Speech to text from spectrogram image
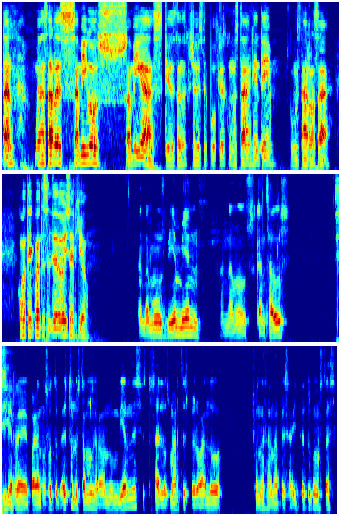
tal? Buenas tardes, amigos, amigas que están escuchando este podcast. ¿Cómo están, gente? ¿Cómo están, raza? ¿Cómo te encuentras el día de hoy, Sergio? Andamos bien, bien. Andamos cansados. Sí. Cierre para nosotros. Esto lo estamos grabando un viernes, esto sale los martes, pero ando. Fue una semana pesadita. ¿Tú cómo estás?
